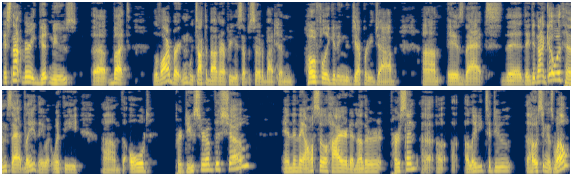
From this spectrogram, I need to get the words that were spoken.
It's not very good news, uh, but LeVar Burton, we talked about in our previous episode about him hopefully getting the Jeopardy job, um, is that the they did not go with him. Sadly, they went with the um, the old producer of the show and then they also hired another person, a, a lady, to do the hosting as well.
